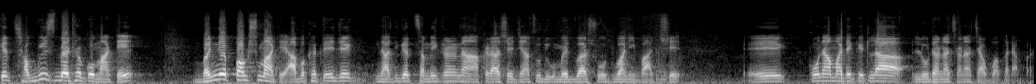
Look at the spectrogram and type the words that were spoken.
કે 26 બેઠકો માટે બંને પક્ષ માટે આ વખતે જે જ્ઞાતિગત સમીકરણના આંકડા છે જ્યાં સુધી ઉમેદવાર શોધવાની વાત છે એ કોના માટે કેટલા લોઢાના ચણા ચાવવા બરાબર?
